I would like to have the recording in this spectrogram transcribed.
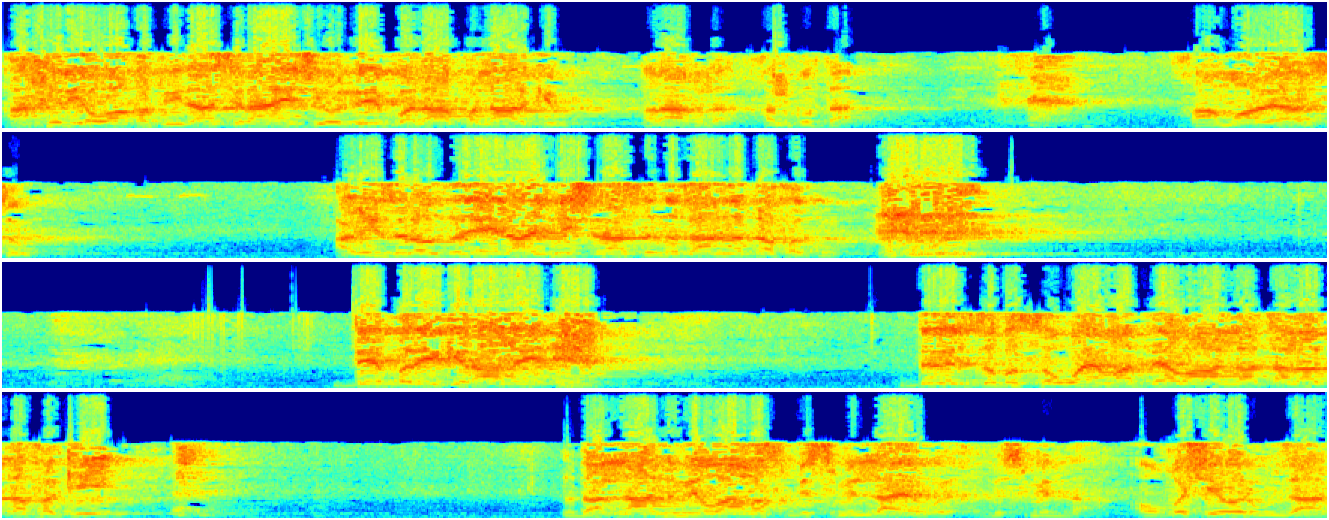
آخر یو وقت ویدا سرائے چی اولی بلا پلار کی راغلا خلقو تا خاماوی عرصو اگی سرو در علاج نیش راست نزان نتا فکو دے پدے کی راغے د زب سوه ما دیوا الله تعالی تفکی نو د الله نوم یې واغس بسم الله یې وایي بسم الله او غشي ور گزار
